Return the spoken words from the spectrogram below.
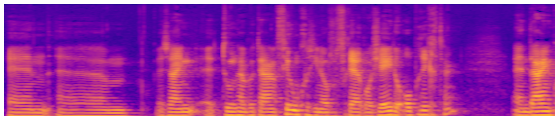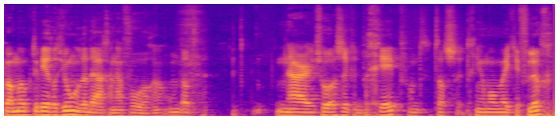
En ehm, we zijn, eh, toen heb ik daar een film gezien over Frère Roger, de oprichter. En daarin kwamen ook de Wereldjongerendagen naar voren. Omdat, naar, zoals ik het begreep, want het, was, het ging allemaal een beetje vlug.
